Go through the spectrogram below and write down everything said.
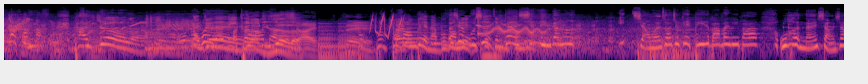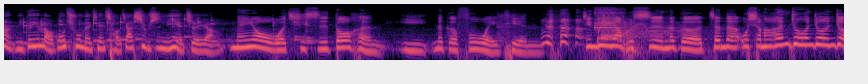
他热了，我为了你他看到你热了，爱，对，不不方便啊，不方便。而且不是，你看心灵刚刚一讲完之后就可以噼里啪啦噼里啪啦，我很难想象你跟你老公出门前吵架是不是你也这样？没有，我其实都很以那个夫为天。今天要不是那个真的，我想了很久很久很久，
